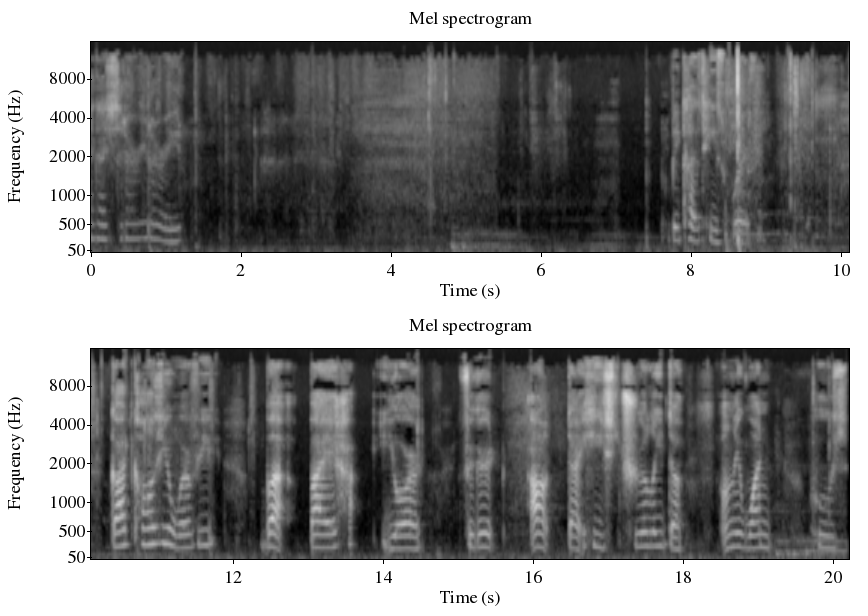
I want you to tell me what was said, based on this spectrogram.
Hi guys, today we're gonna read. Because he's worthy. God calls you worthy, but by your figured out that he's truly the only one who's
